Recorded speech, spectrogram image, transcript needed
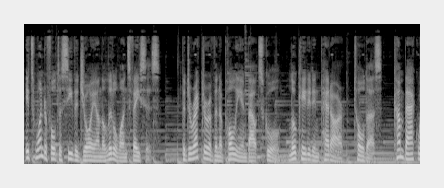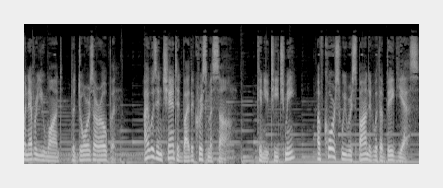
It's wonderful to see the joy on the little ones' faces. The director of the Napoleon Bout School, located in Pedar, told us, Come back whenever you want, the doors are open. I was enchanted by the Christmas song. Can you teach me? Of course we responded with a big yes.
